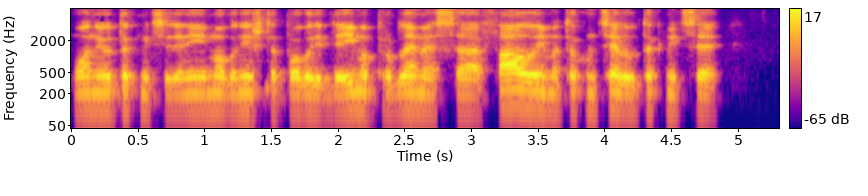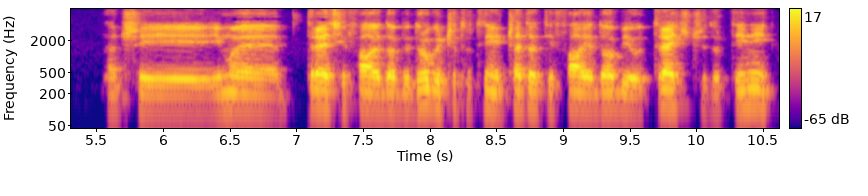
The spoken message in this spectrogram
U onoj utakmici da nije mogao ništa pogoditi, da ima probleme sa faulovima tokom cele utakmice, znači imao je treći faul je dobio u drugoj četvrtini, četvrti faul je dobio u trećoj četvrtini,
